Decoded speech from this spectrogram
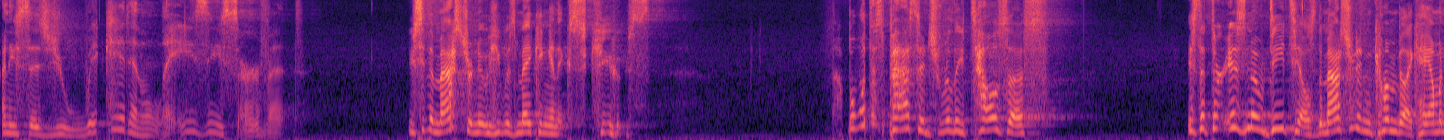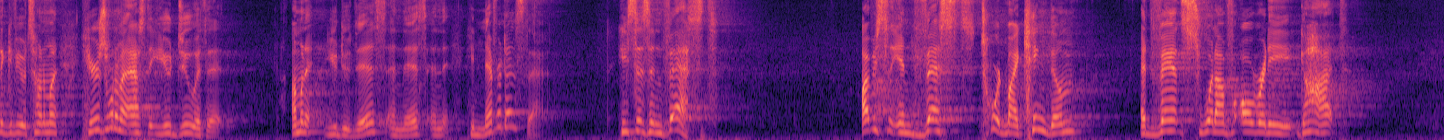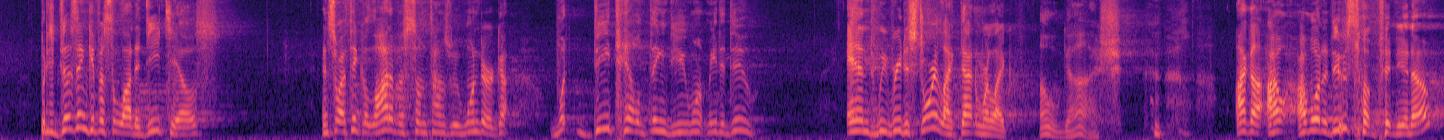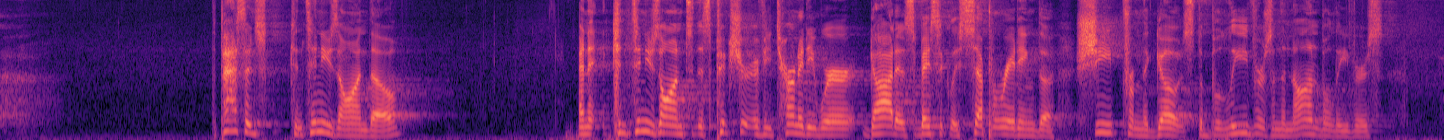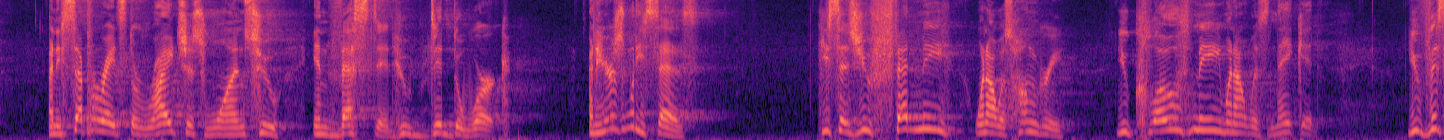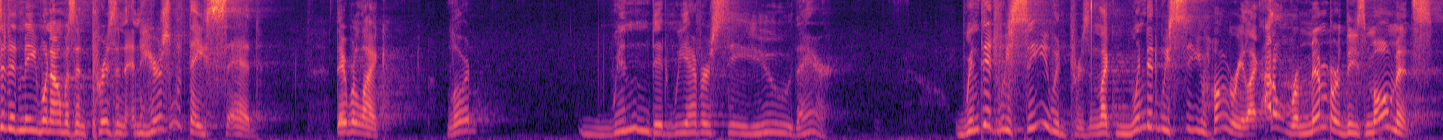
And he says, You wicked and lazy servant. You see, the master knew he was making an excuse. But what this passage really tells us is that there is no details. The master didn't come and be like, hey, I'm going to give you a ton of money. Here's what I'm going to ask that you do with it. I'm going to, you do this and this, and th-. he never does that. He says, invest. Obviously, invest toward my kingdom, advance what I've already got. But he doesn't give us a lot of details. And so I think a lot of us sometimes we wonder, God, what detailed thing do you want me to do? And we read a story like that and we're like, oh gosh, I, got, I, I want to do something, you know? The passage continues on, though, and it continues on to this picture of eternity where God is basically separating the sheep from the goats, the believers and the non believers. And he separates the righteous ones who invested, who did the work. And here's what he says he says, You fed me when I was hungry. You clothed me when I was naked. You visited me when I was in prison. And here's what they said they were like, Lord, when did we ever see you there? When did we see you in prison? Like, when did we see you hungry? Like, I don't remember these moments.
